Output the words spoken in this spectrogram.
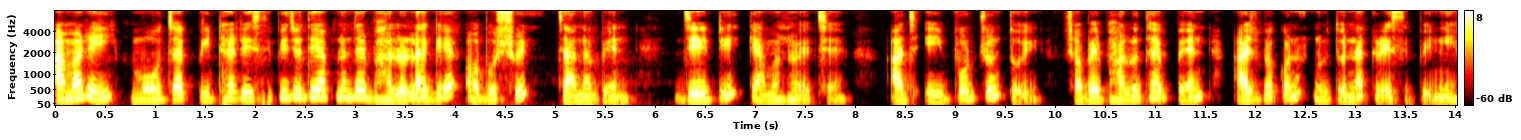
আমার এই মৌচাক পিঠার রেসিপি যদি আপনাদের ভালো লাগে, অবশ্যই জানাবেন। যে এটি কেমন হয়েছে। আজ এই পর্যন্তই। সবাই ভালো থাকবেন। আসব কোনো নতুন এক রেসিপি নিয়ে।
